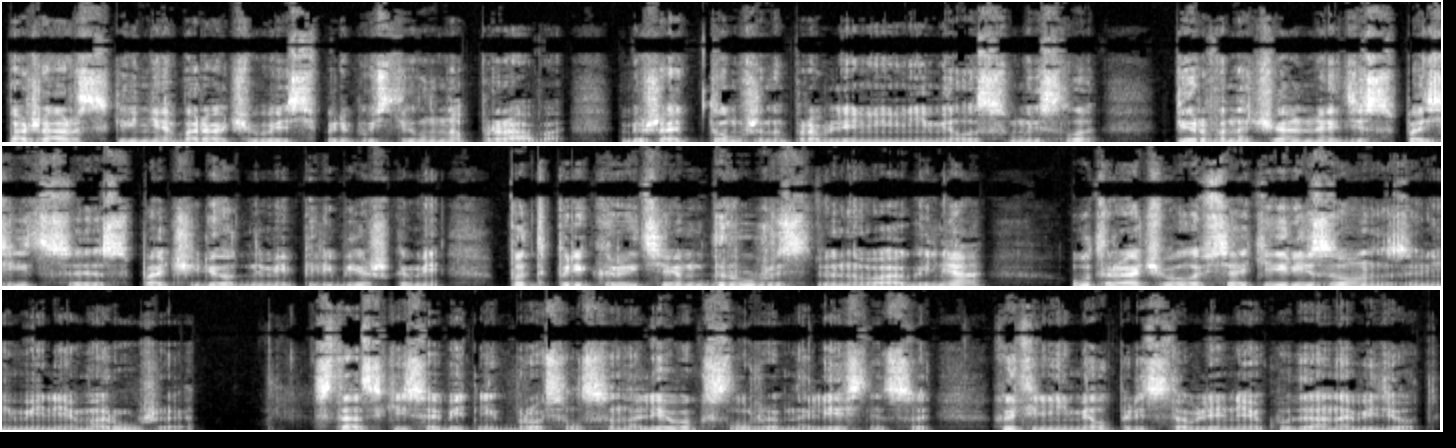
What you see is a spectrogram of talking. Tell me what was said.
Пожарский, не оборачиваясь, припустил направо. Бежать в том же направлении не имело смысла. Первоначальная диспозиция с поочередными перебежками под прикрытием дружественного огня утрачивала всякий резон за неимением оружия. Статский советник бросился налево к служебной лестнице, хоть и не имел представления, куда она ведет.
